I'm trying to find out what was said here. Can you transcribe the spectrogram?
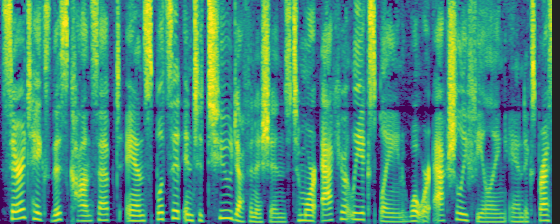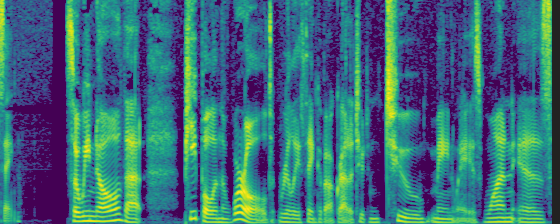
Sara takes this concept and splits it into two definitions to more accurately explain what we're actually feeling and expressing. So we know that people in the world really think about gratitude in two main ways. One is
